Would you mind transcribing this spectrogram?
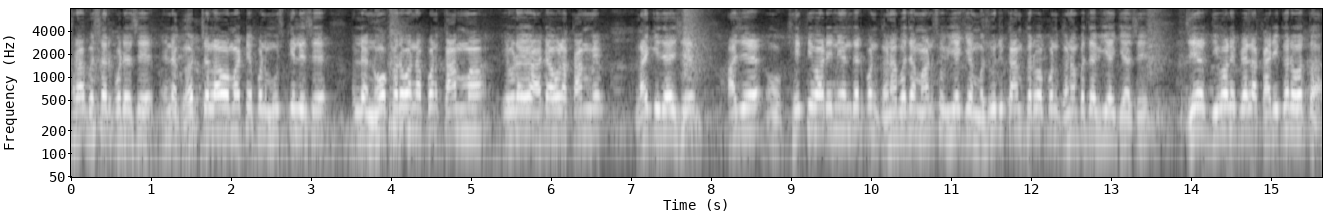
ખરાબ અસર પડે છે. એને ઘર ચલાવવા માટે પણ મુશ્કેલી છે. એટલે ન કરવાના પણ કામમાં એવડા આડાવાળા કામે લાગી જાય છે. આજે ખેતીવાડીની અંદર પણ ઘણા બધા માણસો વ્યા ગયા મજૂરી કામ કરવા પણ ઘણા બધા વ્યા ગયા છે. જે દિવાળી પહેલાં કારીગરો હતા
